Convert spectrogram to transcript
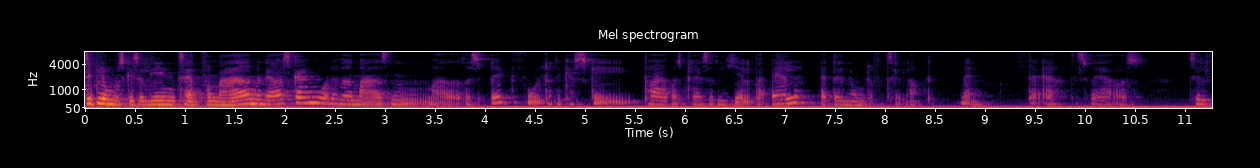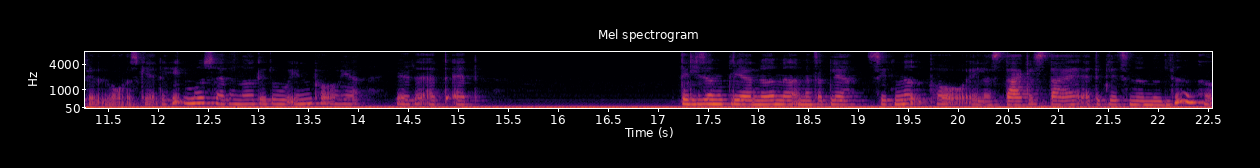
det blev måske så lige en tand for meget, men der er også gange, hvor det har været meget, sådan, meget respektfuldt, og det kan ske på arbejdspladser. Det hjælper alle, at der er nogen, der fortæller om det. Men der er desværre også tilfælde, hvor der sker det helt modsatte. Noget af det, du er inde på her, at, at det ligesom bliver noget med, at man så bliver set ned på, eller stakkels dig, at det bliver til noget medlidenhed.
